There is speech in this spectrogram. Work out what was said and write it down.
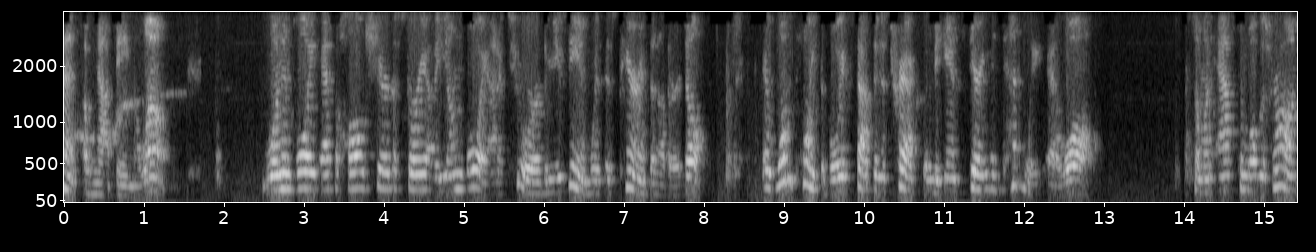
sense of not being alone. One employee at the hall shared a story of a young boy on a tour of the museum with his parents and other adults. At one point, the boy stopped in his tracks and began staring intently at a wall. Someone asked him what was wrong,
